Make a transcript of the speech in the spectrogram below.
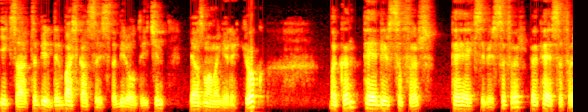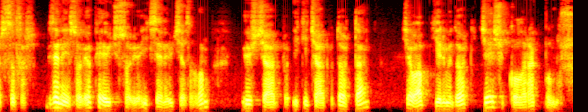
x artı 1'dir. Baş katsayısı da 1 olduğu için yazmama gerek yok. Bakın P1 0, P eksi 1 0 ve P0 0. Bize neyi soruyor? P3'ü soruyor. X yerine 3 yazalım. 3 çarpı 2 çarpı 4'ten cevap 24 C şıkkı olarak bulunur.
